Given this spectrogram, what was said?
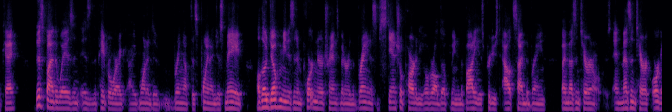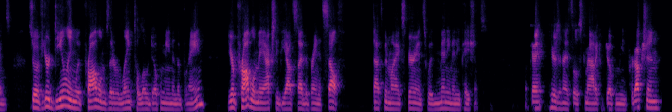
Okay. This, by the way, is, an, is the paper where I, I wanted to bring up this point I just made. Although dopamine is an important neurotransmitter in the brain, a substantial part of the overall dopamine in the body is produced outside the brain by mesenteric and mesenteric organs. So if you're dealing with problems that are linked to low dopamine in the brain, your problem may actually be outside the brain itself that's been my experience with many, many patients. Okay, here's a nice little schematic of dopamine production.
